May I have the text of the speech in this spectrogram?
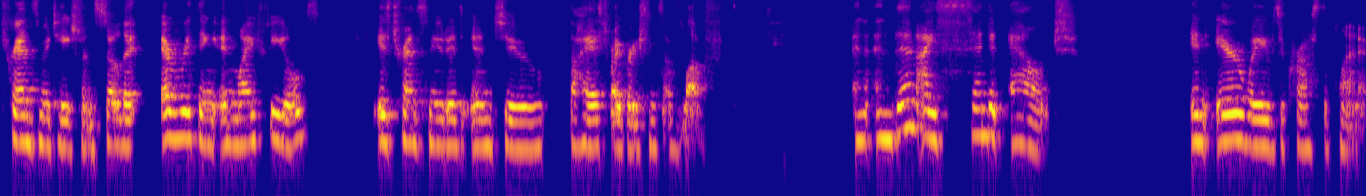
transmutation so that everything in my field is transmuted into the highest vibrations of love. And, and then I send it out in airwaves across the planet.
